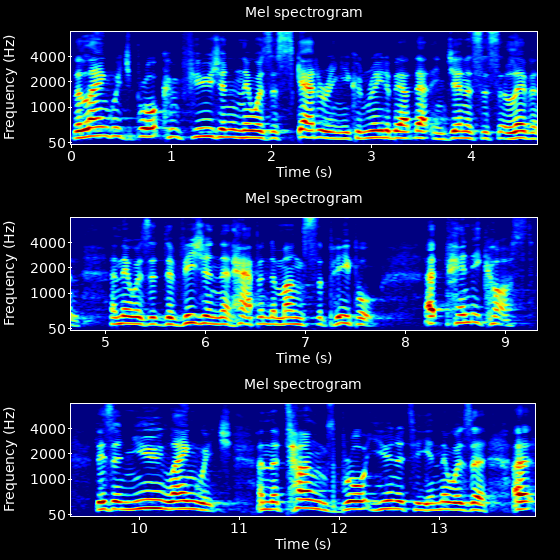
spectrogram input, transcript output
the language brought confusion and there was a scattering. You can read about that in Genesis 11. And there was a division that happened amongst the people. At Pentecost, there's a new language, and the tongues brought unity, and there was a, a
